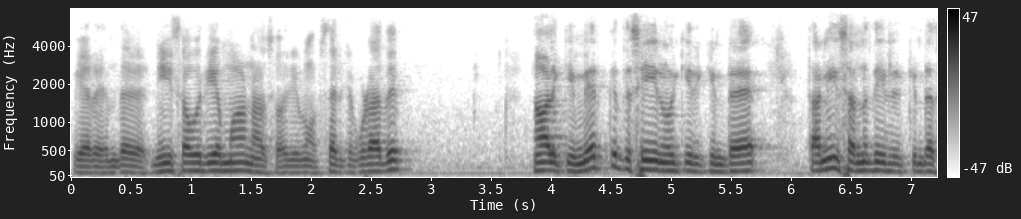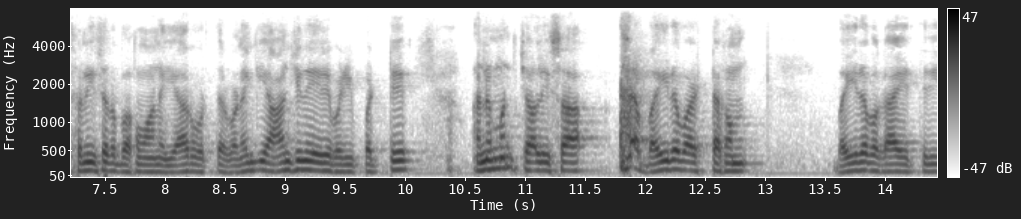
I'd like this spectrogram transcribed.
வேறு எந்த நீ சௌரியமாக நான் சௌரியமாக விசாரிக்கக்கூடாது நாளைக்கு மேற்கு திசையை நோக்கி இருக்கின்ற தனி சன்னதியில் இருக்கின்ற சனீஸ்வர பகவானை யார் ஒருத்தர் வணங்கி ஆஞ்சநேயரை வழிபட்டு அனுமன் சாலிசா பைரவாஷ்டகம் பைரவ காயத்ரி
